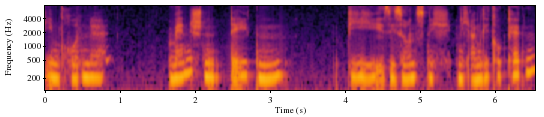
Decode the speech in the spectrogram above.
die im Grunde Menschen daten, die sie sonst nicht, nicht angeguckt hätten.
